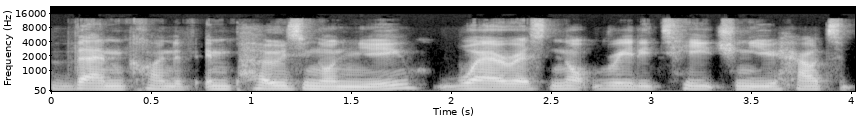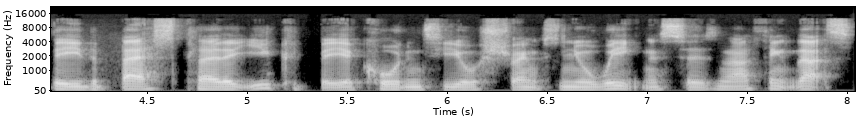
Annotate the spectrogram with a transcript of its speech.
them kind of imposing on you, whereas not really teaching you how to be the best player that you could be according to your strengths and your weaknesses. And I think that's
